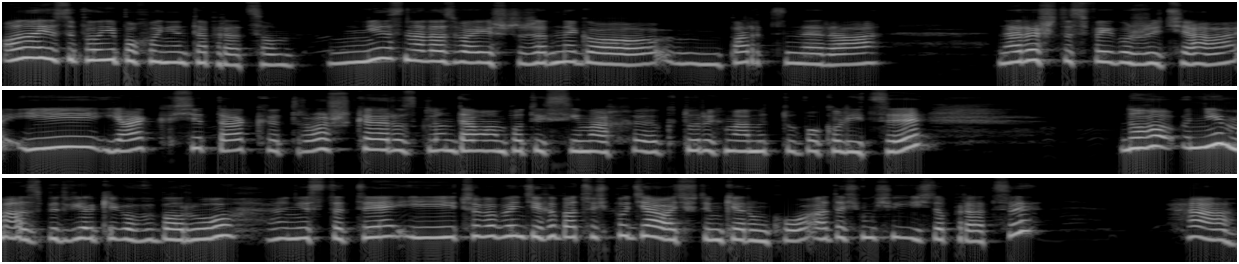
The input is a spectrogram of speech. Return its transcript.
ona jest zupełnie pochłonięta pracą. Nie znalazła jeszcze żadnego partnera na resztę swojego życia i jak się tak troszkę rozglądałam po tych simach, e, których mamy tu w okolicy, no nie ma zbyt wielkiego wyboru, niestety, i trzeba będzie chyba coś podziałać w tym kierunku. Adaś musi iść do pracy? Ha.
